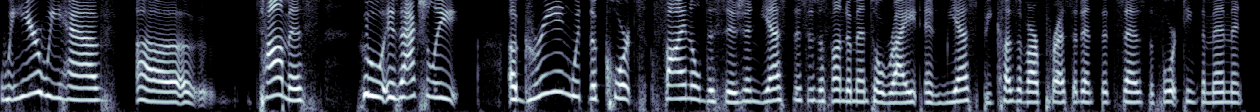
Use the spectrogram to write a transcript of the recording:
we here we have uh, Thomas who is actually agreeing with the court's final decision. Yes, this is a fundamental right, and yes, because of our precedent that says the 14th Amendment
